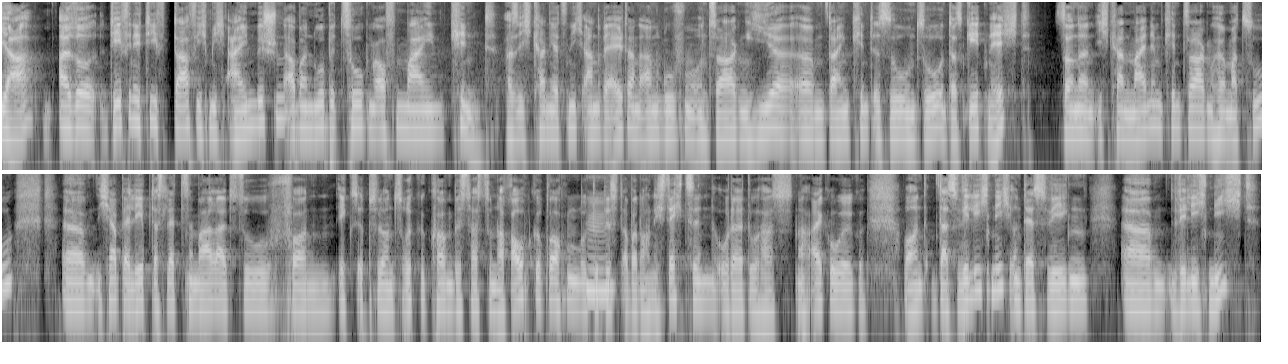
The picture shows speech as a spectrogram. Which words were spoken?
Ja, also definitiv darf ich mich einmischen, aber nur bezogen auf mein Kind. Also ich kann jetzt nicht andere Eltern anrufen und sagen, hier, ähm, dein Kind ist so und so und das geht nicht sondern ich kann meinem Kind sagen, hör mal zu, ähm, ich habe erlebt, das letzte Mal, als du von XY zurückgekommen bist, hast du nach Rauch gerochen und mhm. du bist aber noch nicht 16 oder du hast nach Alkohol und das will ich nicht und deswegen ähm, will ich nicht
